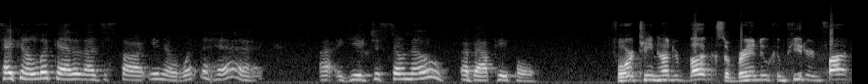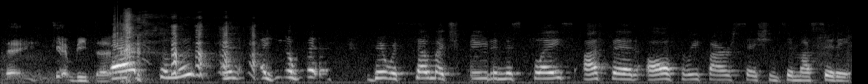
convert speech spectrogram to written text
taking a look at it, I just thought, you know, what the heck? Uh, you just don't know about people. Fourteen hundred bucks, a brand new computer in five days. You can't beat that. Absolutely. and uh, you know what? There was so much food in this place. I fed all three fire stations in my city.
